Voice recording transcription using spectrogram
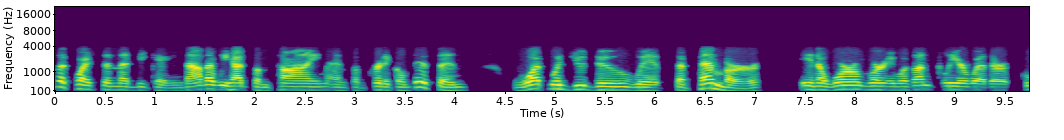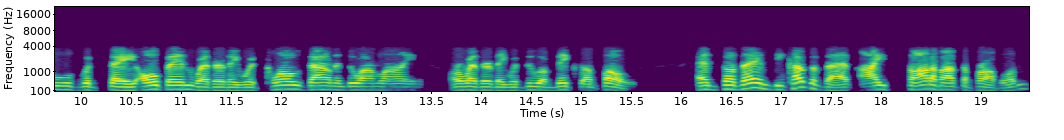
the question that became now that we had some time and some critical distance, what would you do with September in a world where it was unclear whether schools would stay open, whether they would close down and do online, or whether they would do a mix of both? And so then, because of that, I thought about the problem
